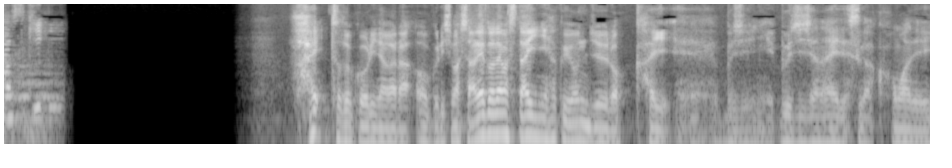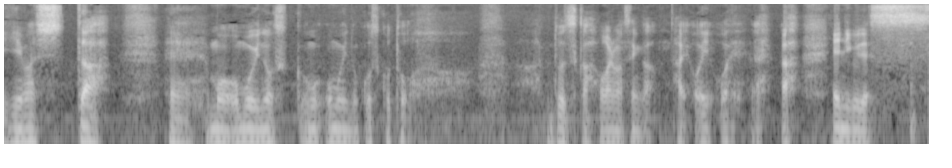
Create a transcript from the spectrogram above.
ポ好き。はい、滞りながらお送りしました。ありがとうございます。第246回、えー無事に、無事じゃないですが、ここまで行きました。えーもう思いのす、思思い残すこと、どうですか？わかりませんが。はい、おい、おい、あ、エンディングです。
